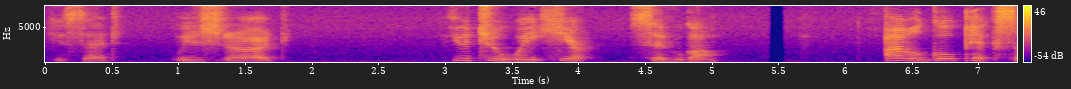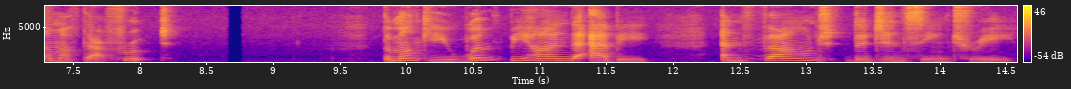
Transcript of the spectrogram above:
he said, we should. You two wait here, said Wukong. I will go pick some of that fruit. The monkey went behind the abbey and found the ginseng tree.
